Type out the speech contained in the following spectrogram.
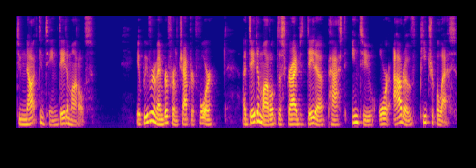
do not contain data models. If we remember from Chapter 4, a data model describes data passed into or out of PSSS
